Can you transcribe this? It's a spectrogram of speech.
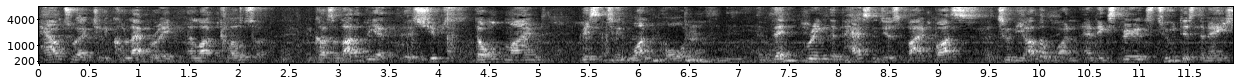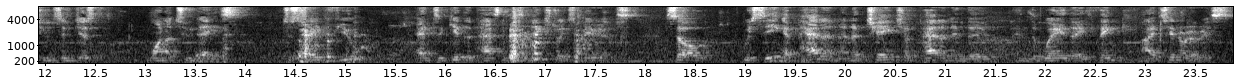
how to actually collaborate a lot closer, because a lot of the uh, ships don't mind visiting one port then bring the passengers by bus to the other one and experience two destinations in just one or two days to save fuel and to give the passengers an extra experience. So we're seeing a pattern and a change of pattern in the in the way they think itineraries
